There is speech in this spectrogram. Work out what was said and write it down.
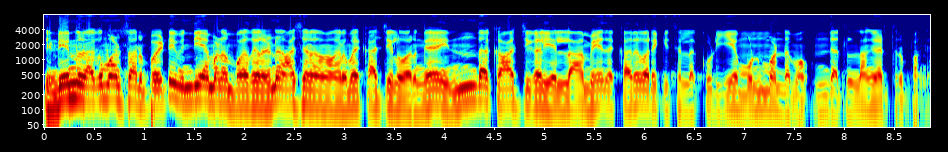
திடீர்னு ரகுமான் சார் போயிட்டு விந்தியா மேடம் பக்கத்தில் நின்று ஆசீர்வாதம் வாங்குற மாதிரி காட்சிகள் வருங்க. இந்த காட்சிகள் எல்லாமே இந்த கருவறைக்கு செல்லக்கூடிய முன் மண்டபம் இந்த இடத்துல தாங்க எடுத்திருப்பாங்க.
